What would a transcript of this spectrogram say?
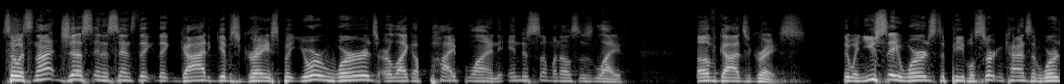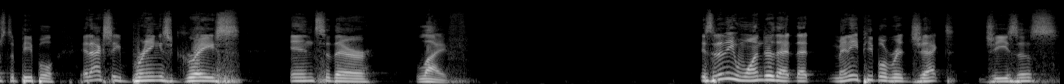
So it's not just in a sense that, that God gives grace, but your words are like a pipeline into someone else's life of God's grace. That when you say words to people, certain kinds of words to people, it actually brings grace into their life. Is it any wonder that, that many people reject Jesus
